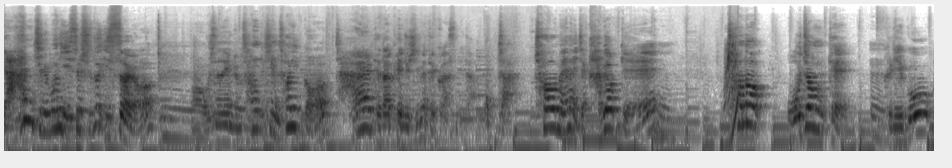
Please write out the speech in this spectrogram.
야한 질문이 있을 수도 있어요. 음. 어, 우리 선생님 좀 성심성의껏 잘 대답해 주시면 될 것 같습니다. 자, 처음에는 이제 가볍게 음. 천억 오정태 음. 그리고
